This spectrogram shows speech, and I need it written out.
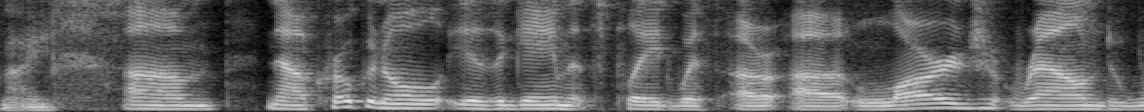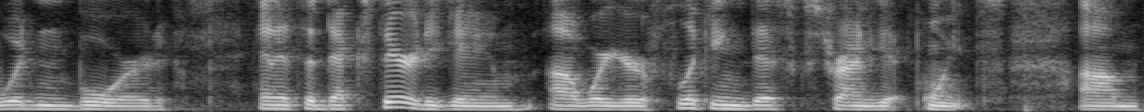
Nice. Um, now, Crokinole is a game that's played with a, a large, round wooden board, and it's a dexterity game uh, where you're flicking discs trying to get points. Um,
